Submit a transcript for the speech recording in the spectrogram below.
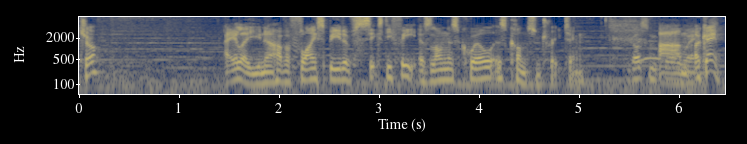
Sure. Ayla, you now have a fly speed of 60 feet as long as Quill is concentrating. Got some cool Um, okay.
